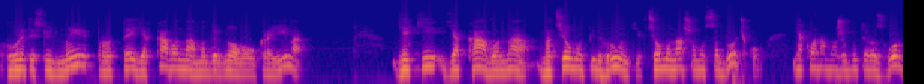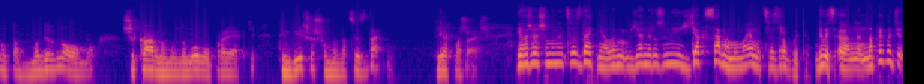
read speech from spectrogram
говорити з людьми про те, яка вона модернова Україна, які, яка вона на цьому підґрунті, в цьому нашому садочку, як вона може бути розгорнута в модерновому, шикарному новому проєкті. Тим більше, що ми на це здатні. Ти як вважаєш? Я вважаю, що ми на це здатні, але я не розумію, як саме ми маємо це зробити. Дивись, е, на прикладі,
